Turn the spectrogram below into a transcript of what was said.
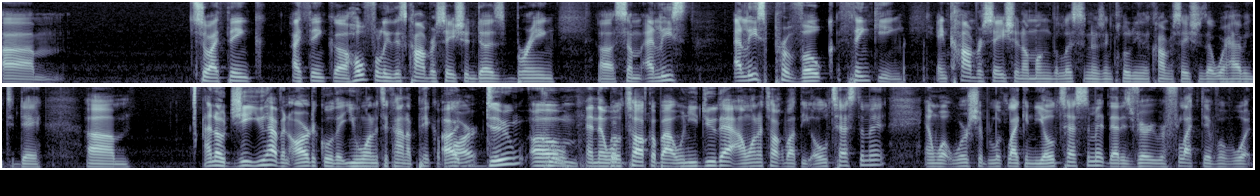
um, so I think I think uh, hopefully this conversation does bring uh, some at least at least provoke thinking and conversation among the listeners, including the conversations that we're having today. Um, I know, G, you have an article that you wanted to kind of pick apart. I do. Cool. Um, and then we'll talk about when you do that. I want to talk about the Old Testament and what worship looked like in the Old Testament. That is very reflective of what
